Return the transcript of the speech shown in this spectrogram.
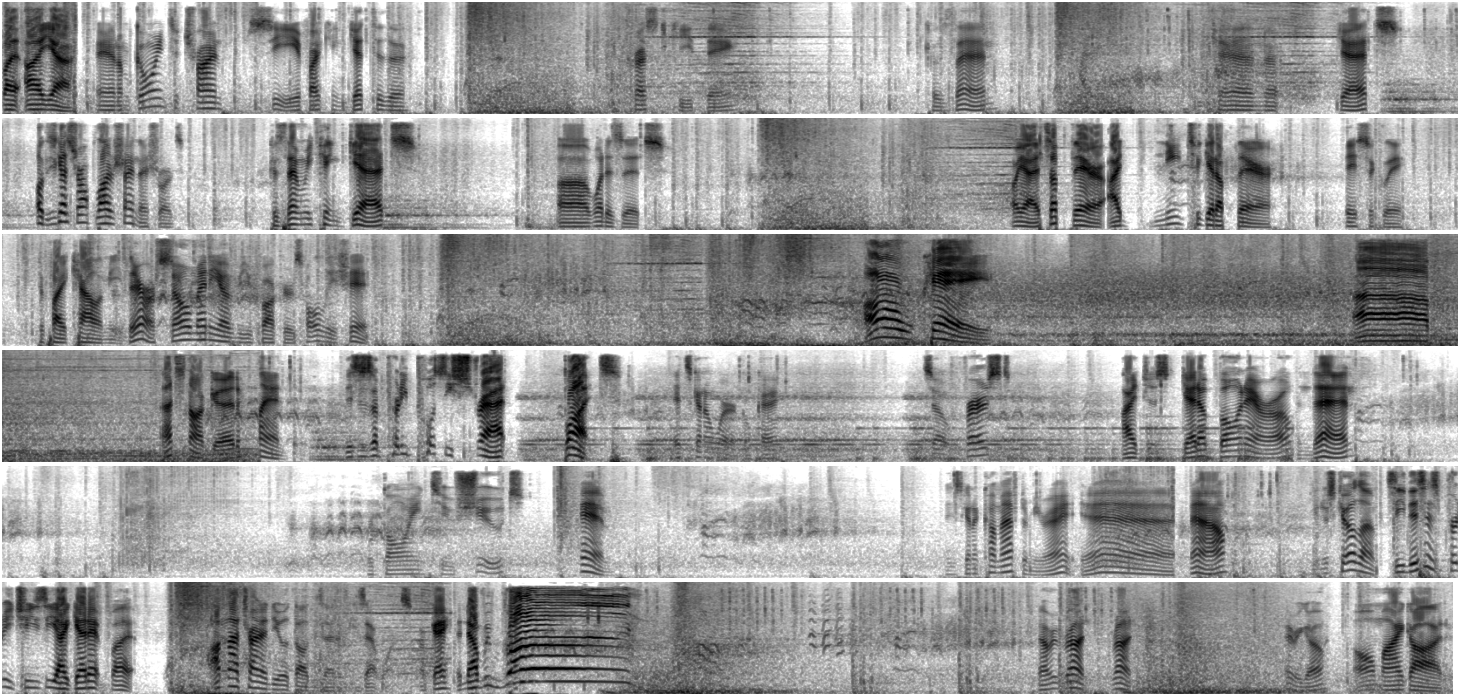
But, uh, yeah. And I'm going to try and see if I can get to the crest key thing. Because then, we can get... Oh, these guys drop a lot of Shine Knight shards. Because then we can get... Uh, what is it? Oh yeah, it's up there. I need to get up there. Basically. To fight Kalameet. There are so many of you fuckers. Holy shit. Okay. Uh, that's not good. Plan. This is a pretty pussy strat, but it's gonna work, okay? So first, I just get a bow and arrow, and then we're going to shoot him. He's gonna come after me, right? Yeah. Now, you just kill them. See, this is pretty cheesy, I get it, but I'm not trying to deal with all these enemies at once, okay? And now we run! Now we run, run. There we go. Oh my god.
